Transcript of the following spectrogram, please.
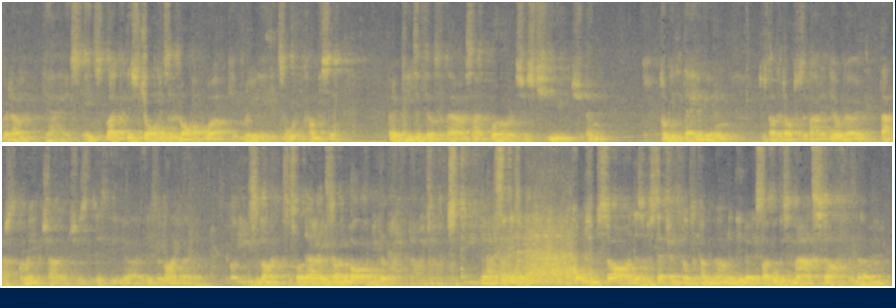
but um, yeah, it's it's like this job is a lot of work. It really, it's all encompassing. I know Peter feels it now. It's like, whoa, it's just huge. And talking to David and just other doctors about it, they'll go, that was the great challenge. Is, is the uh, is the line learning. Got easy lines as well. Yeah, it's it's like a lot of them you go, I have no idea what this means. Yeah, it's like there's a quantum star and there's a perception filter coming around, and you know, it's like all this mad stuff. And um,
